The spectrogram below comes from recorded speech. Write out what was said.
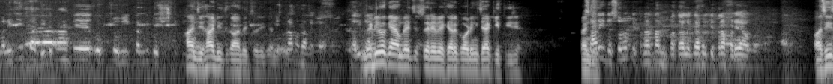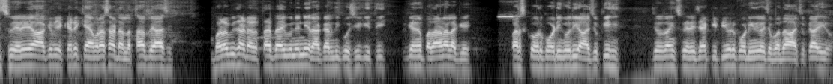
ਮਨੀ ਜੀ ਤੁਹਾਡੀ ਦੁਕਾਨ ਤੇ ਉਹ ਚੋਰੀ ਕਰਨ ਦੀ ਕੋਸ਼ਿਸ਼ ਕੀਤੀ। ਹਾਂਜੀ ਸਾਡੀ ਦੁਕਾਨ ਤੇ ਚੋਰੀ ਕਰਨੀ ਕਿੰਨਾ ਪਤਾ ਲੱਗਾ? ਸਾਰੀ ਗੱਲ ਵੀਡੀਓ ਕੈਮਰੇ 'ਚ ਸਵੇਰੇ ਵੇਖਿਆ ਰਿਕਾਰਡਿੰਗ ਚੈੱਕ ਕੀਤੀ ਜੀ। ਹਾਂਜੀ। ਸਾਰੀ ਦੱਸੋ ਨਾ ਕਿਤਨਾ ਤੁਹਾਨੂੰ ਪਤਾ ਲੱਗਾ ਫਿਰ ਕਿਤਨਾ ਫੜਿਆ ਹੋਗਾ ਅਸੀਂ ਸਵੇਰੇ ਆ ਕੇ ਵੇਖਿਆ ਤੇ ਕੈਮਰਾ ਸਾਡਾ ਲੱਥਾ ਪਿਆ ਸੀ। ਬੜਾ ਵੀ ਸਾਡਾ ਲੱਥਾ ਪਿਆ ਵੀ ਉਹਨੇ ਹਨੇਰਾ ਕਰਨ ਦੀ ਕੋਸ਼ਿਸ਼ ਕੀਤੀ ਕਿ ਕਿਸੇ ਨੂੰ ਪਤਾ ਨਾ ਲੱਗੇ। ਪਰ ਸਕੋਰ ਰਿਕਾਰਡਿੰਗ ਉਹਦੀ ਆ ਚੁੱਕੀ ਸੀ। ਜਦੋਂ ਅਸੀਂ ਸਵੇਰੇ ਚੈੱਕ ਕੀਤੀ, ਉਹ ਰਿਕਾਰਡਿੰਗ ਦੇ ਵਿੱਚ ਬੰਦਾ ਆ ਚੁੱਕਾ ਸੀ ਉਹ।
